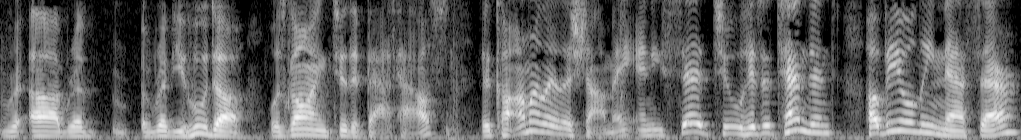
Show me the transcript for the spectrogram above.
uh, Rabbi Yehuda was going to the bathhouse, the Ka'amar Shame, and he said to his attendant, Haviuli Neser,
